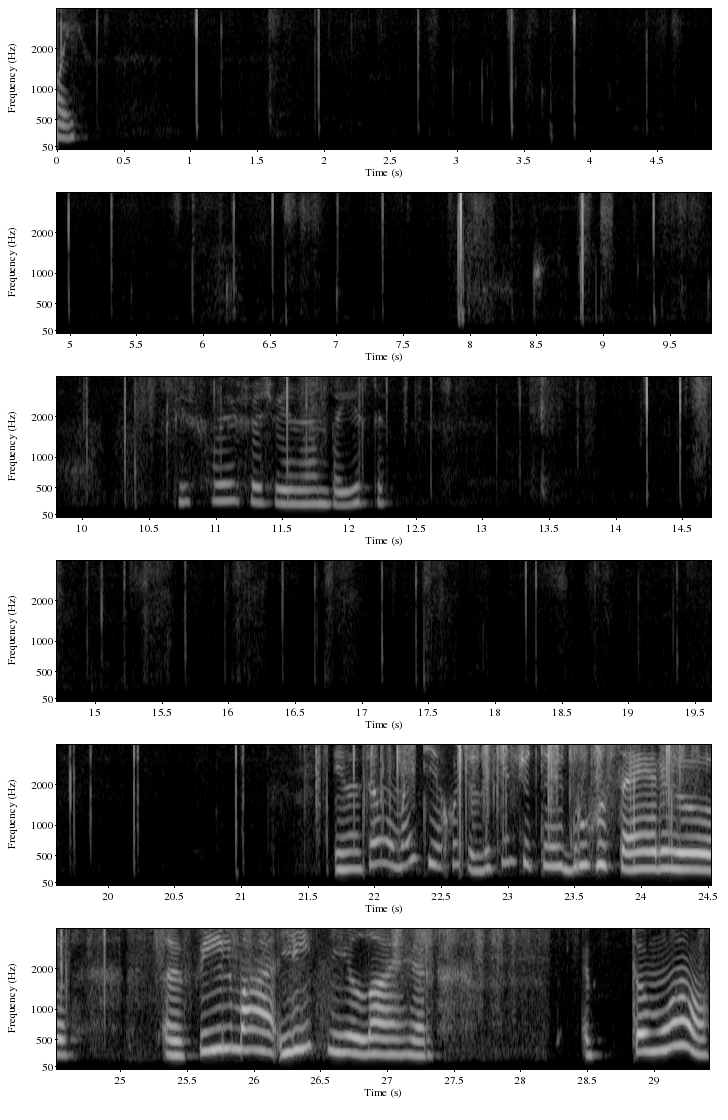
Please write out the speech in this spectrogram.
Ой. Пішли щось візьмемо поїсти. І на цьому моменті я хочу закінчити другу серію е, фільму Літній лагер. Тому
